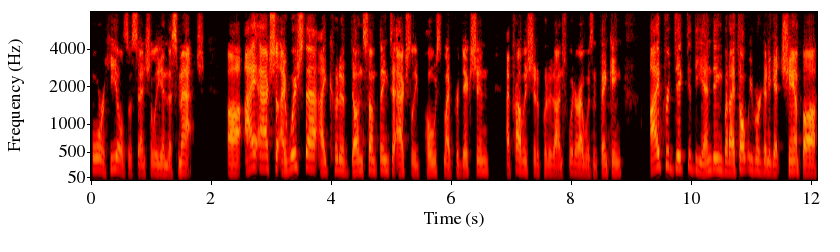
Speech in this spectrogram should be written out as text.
four heels essentially in this match. Uh, I actually, I wish that I could have done something to actually post my prediction. I probably should have put it on Twitter. I wasn't thinking. I predicted the ending, but I thought we were going to get Ciampa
